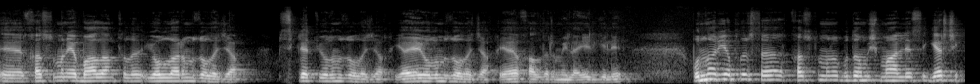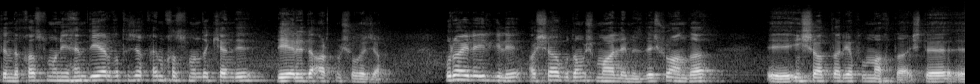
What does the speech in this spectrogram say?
e, Kastamonu'ya bağlantılı yollarımız olacak. Bisiklet yolumuz olacak, yaya yolumuz olacak, yaya kaldırımıyla ilgili. Bunlar yapılırsa Kastamonu Budamış Mahallesi gerçekten de Kastamonu'ya hem değer katacak hem Kastamonu'da kendi değeri de artmış olacak. Burayla ilgili aşağı Budamış Mahallemizde şu anda e, inşaatlar yapılmakta. İşte e,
